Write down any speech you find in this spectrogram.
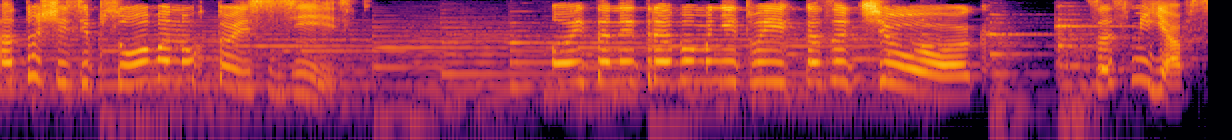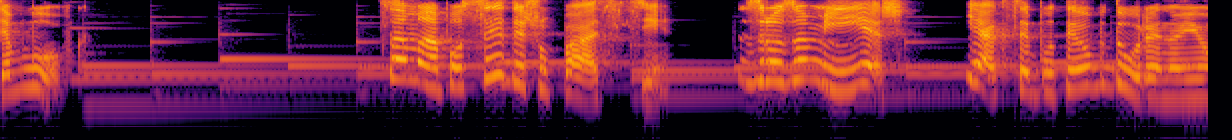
а то ще зіпсовану хтось з'їсть. Ой, та не треба мені твоїх казачок, засміявся вовк. Сама посидиш у пастці, зрозумієш, як це бути обдуреною.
